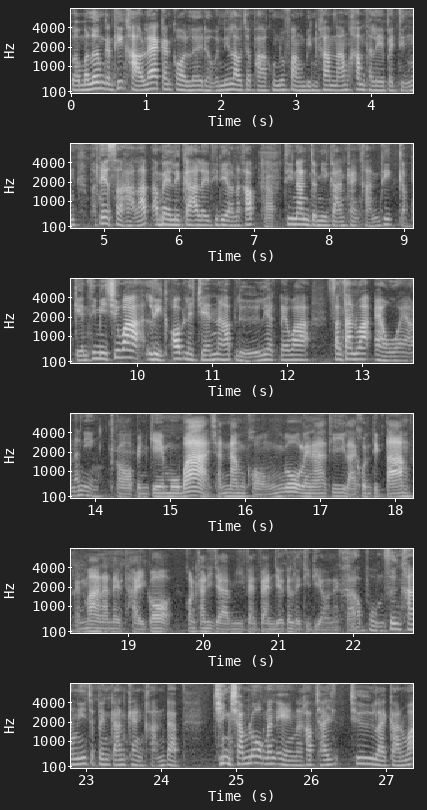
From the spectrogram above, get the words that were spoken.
เรามาเริ่มกันที่ข่าวแรกกันก่อนเลย เดี๋ยววันนี้เราจะพาคุณผู้ฟังบินข้ามน้ำข้ามทะเลไปถึงประเทศสหรัฐอเมริกาเลยทีเดียวนะครับครับที่นั่นจะมีการแข่งขันที่กับเกมที่มีชื่อว่า League of Legends นะครับ หรือเรียกได้ว่าสั้นๆว่า LOL นั่นเอง ก็เป็นเกมโมบ้าชั้นนำของโลกเลยนะ ที่หลายคนติดตามกันมากนะ ในไทยก็ค่อนข้างที่จะมีแฟนๆ เยอะกันเลยทีเดียวนะคครัรับบผมซึ่งครั้งนี้จะเป็นการแข่งขันแบบ ชิงแชมป์โลกนั่นเองนะครับ ใช้ชื่อรายการว่า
